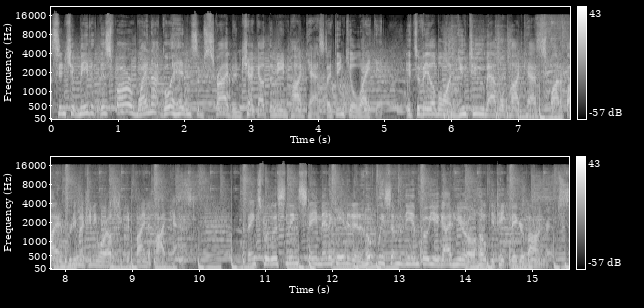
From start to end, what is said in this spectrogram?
Since you've made it this far, why not go ahead and subscribe and check out the main podcast? I think you'll like it. It's available on YouTube, Apple Podcasts, Spotify, and pretty much anywhere else you can find a podcast. Thanks for listening, stay medicated, and hopefully some of the info you got here will help you take bigger bong rips.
